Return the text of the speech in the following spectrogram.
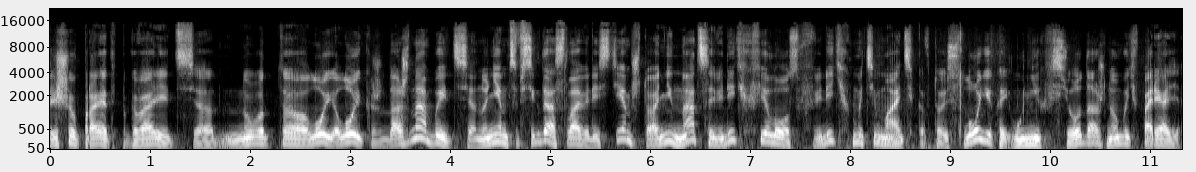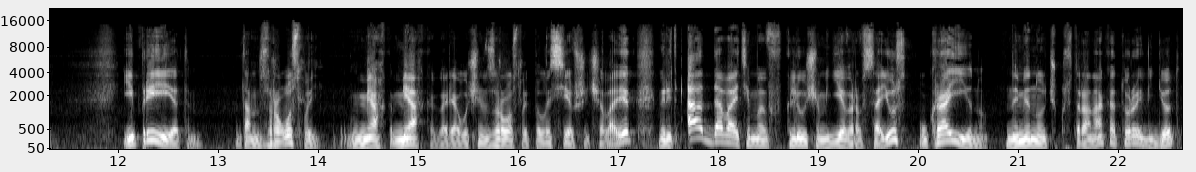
решил про это поговорить? Ну вот э, лой, логика же должна быть, но немцы всегда славились тем, что они нация великих философов, великих математиков, то есть с логикой у них все должно быть в порядке. И при этом там взрослый, мягко, мягко говоря, очень взрослый, полысевший человек, говорит, а давайте мы включим Евро в Союз Украину, на минуточку, страна, которая ведет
